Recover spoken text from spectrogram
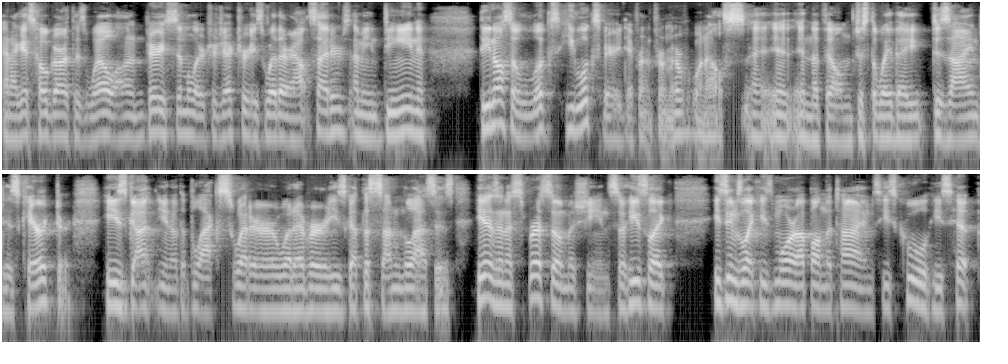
and I guess Hogarth as well, on very similar trajectories where they're outsiders. I mean, Dean. Dean also looks he looks very different from everyone else uh, in, in the film just the way they designed his character. He's got you know the black sweater or whatever he's got the sunglasses he has an espresso machine so he's like he seems like he's more up on the times he's cool he's hip.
